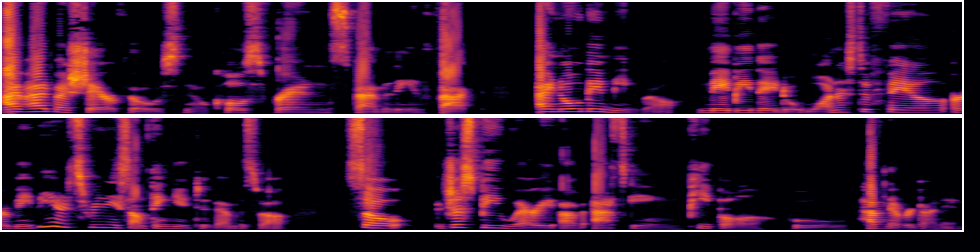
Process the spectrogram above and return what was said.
I've had my share of those, you know, close friends, family, in fact. I know they mean well. Maybe they don't want us to fail, or maybe it's really something new to them as well. So just be wary of asking people who have never done it.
